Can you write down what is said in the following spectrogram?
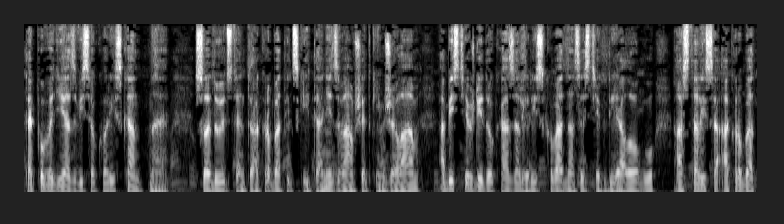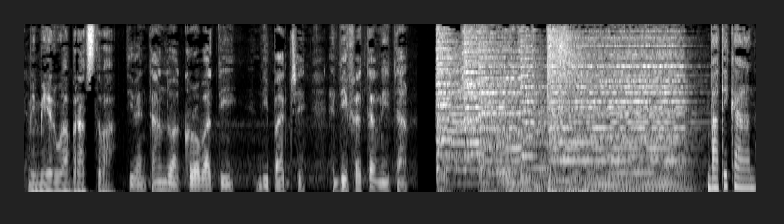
tak povediac vysoko riskantné. Sledujúc tento akrobatický tanec vám všetkým želám, aby ste vždy dokázali riskovať na ceste k dialógu a stali sa akrobatmi mieru a bratstva. Diventando acrobati di pace e di fraternità. Vatikán.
